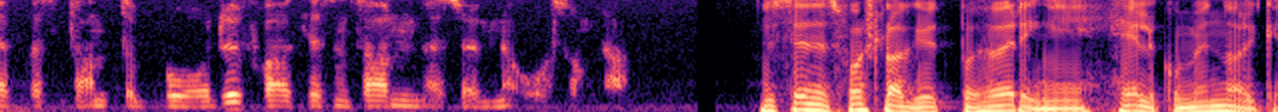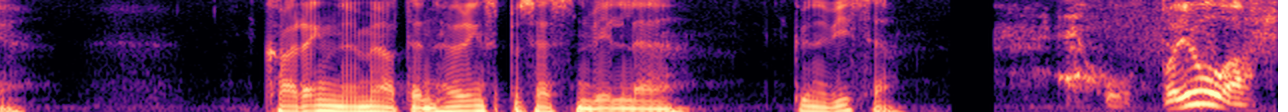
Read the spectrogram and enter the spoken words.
representanter både fra Kristiansand, Søgne og Sogndal. Nå sendes forslaget ut på høring i hele Kommune-Norge. Hva regner du med at den høringsprosessen vil eh, kunne vise? Jeg håper jo at,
